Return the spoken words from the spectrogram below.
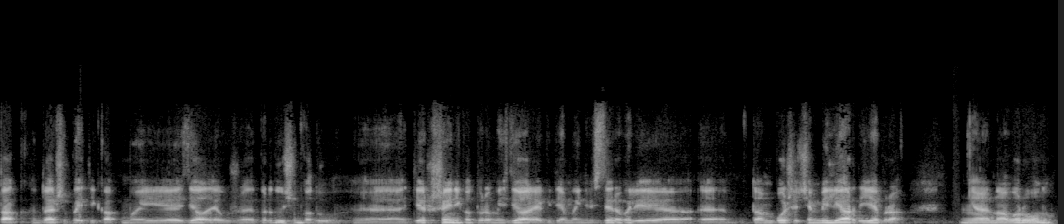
так дальше пойти, как мы сделали уже в предыдущем году. Э, те решения, которые мы сделали, где мы инвестировали э, там больше, чем миллиард евро на оборону,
